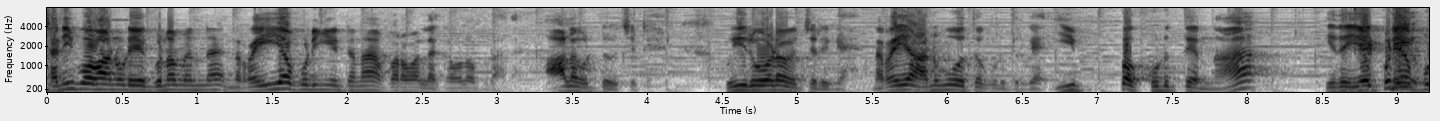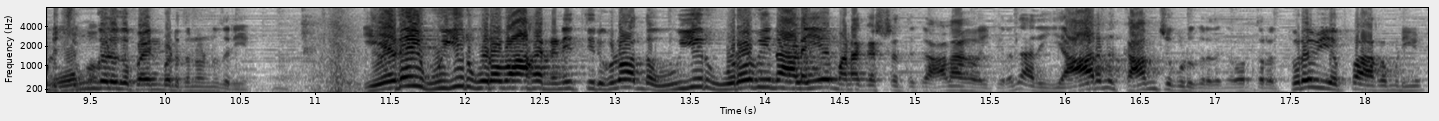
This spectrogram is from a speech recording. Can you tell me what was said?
சனி பகவானுடைய குணம் என்ன? நிறைய பிடிங்கிட்டேன்னா பரவாயில்ல கவலைப்படாத. ஆளை விட்டு வச்சுட்டேன். உயிரோட வச்சிருக்கேன். நிறைய அனுபவத்தை கொடுத்துருக்கேன். இப்ப கொடுத்தேன்னா இதை எப்படி. உங்களுக்கு பயன்படுத்தணும்னு தெரியும். எதை உயிர் உறவாக நினைத்தீர்களோ அந்த உயிர் உறவினாலேயே மன கஷ்டத்துக்கு ஆளாக வைக்கிறது. அது யாருன்னு காமிச்சு கொடுக்கறதுங்க. ஒருத்தர் துறவி எப்ப ஆக முடியும்?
